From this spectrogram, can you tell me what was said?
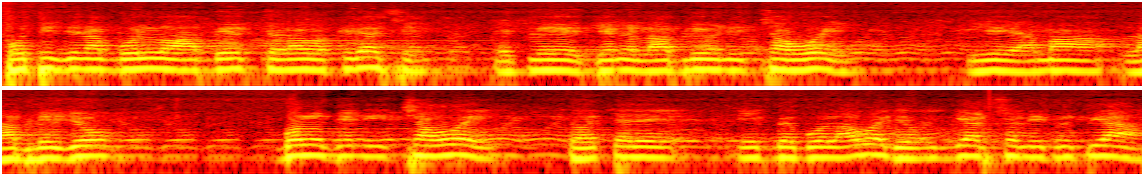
પોથીજીના બોલનો આ બે ચડાવવા કર્યા છે. એટલે જેને લાભ લેવાની ઈચ્છા હોય એ આમાં લાભ લેજો. બોલો, જેની ઈચ્છા હોય તો અત્યારે એક બે બોલ આવવા જો અગિયારસો એક રૂપિયા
